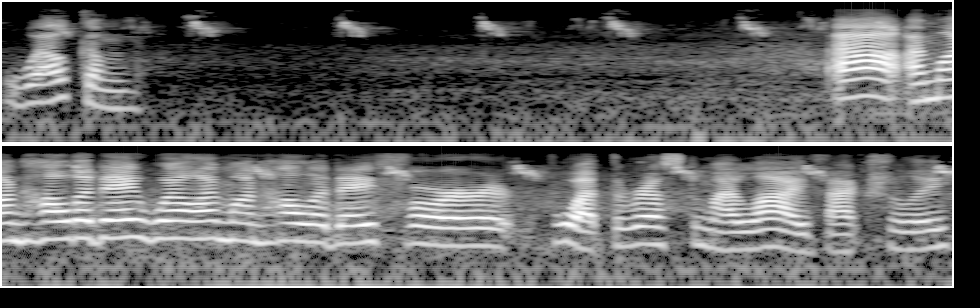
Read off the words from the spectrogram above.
Welcome. Ah, I'm on holiday. Well, I'm on holiday for what? The rest of my life, actually.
